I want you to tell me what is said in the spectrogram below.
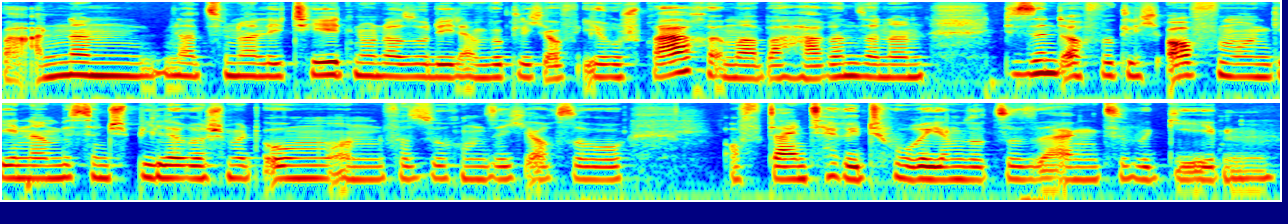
bei anderen Nationalitäten oder so, die dann wirklich auf ihre Sprache immer beharren, sondern die sind auch wirklich offen und gehen da ein bisschen spielerisch mit um und versuchen sich auch so auf dein Territorium sozusagen zu begeben.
